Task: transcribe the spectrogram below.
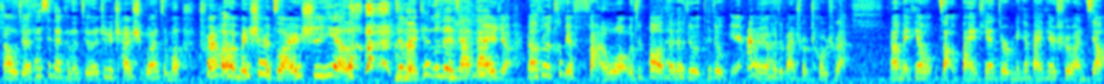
然后我觉得它现在可能觉得这个铲屎官怎么突然好像没事儿做，还是失业了，就每天都在家待着，然后它就特别烦我，我去抱它，它就它就啊，然后就把手抽出来。然后每天早白天就是每天白天睡完觉，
